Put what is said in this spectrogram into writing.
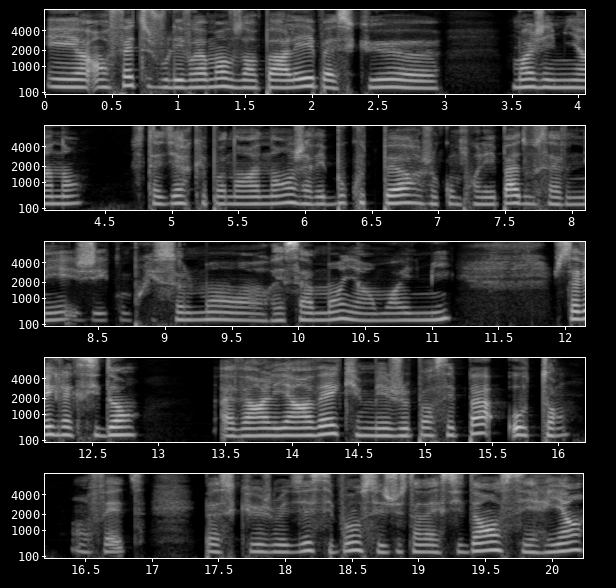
Et euh, en fait, je voulais vraiment vous en parler parce que euh, moi, j'ai mis un an. C'est-à-dire que pendant un an, j'avais beaucoup de peur. Je ne comprenais pas d'où ça venait. J'ai compris seulement euh, récemment, il y a un mois et demi. Je savais que l'accident avait un lien avec, mais je pensais pas autant, en fait parce que je me disais c'est bon, c'est juste un accident, c'est rien.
